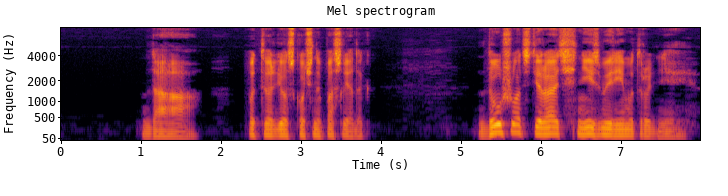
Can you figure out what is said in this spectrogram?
— Да, — подтвердил скотч напоследок. — Душу отстирать неизмеримо труднее.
